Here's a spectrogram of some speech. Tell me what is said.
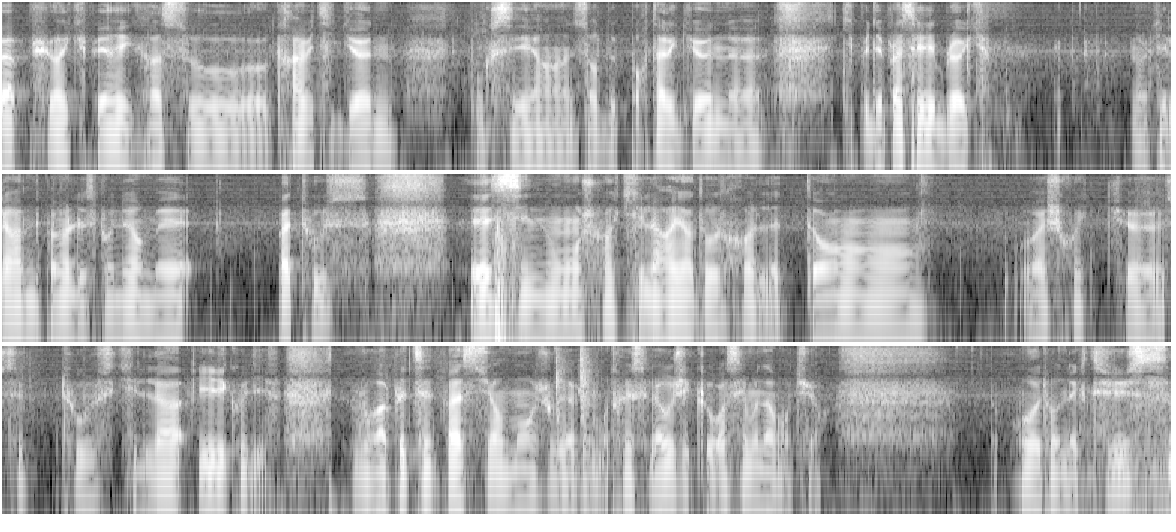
a pu récupérer grâce au Gravity Gun. Donc c'est une sorte de portal gun euh, qui peut déplacer les blocs. Donc il a ramené pas mal de spawners, mais pas tous. Et sinon, je crois qu'il a rien d'autre là-dedans. Ouais, je crois que c'est tout ce qu'il a. Il est codif. Vous vous rappelez de cette base sûrement, je vous l'avais montré, c'est là où j'ai commencé mon aventure. On retourne Nexus.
